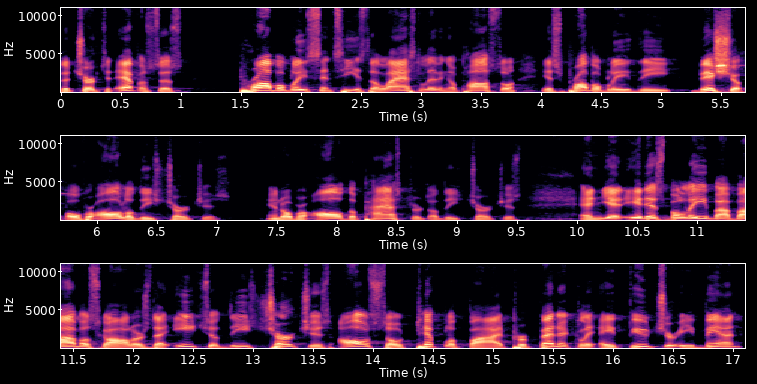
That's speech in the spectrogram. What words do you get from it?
the church at Ephesus, probably since he is the last living apostle is probably the bishop over all of these churches and over all the pastors of these churches. And yet it is believed by bible scholars that each of these churches also typified prophetically a future event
